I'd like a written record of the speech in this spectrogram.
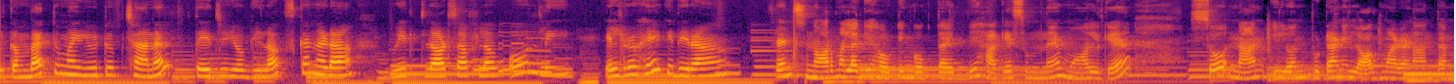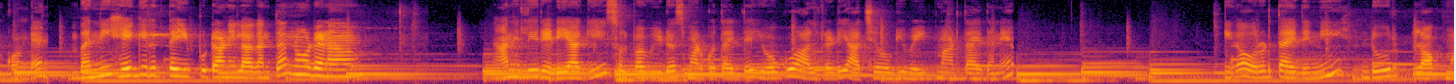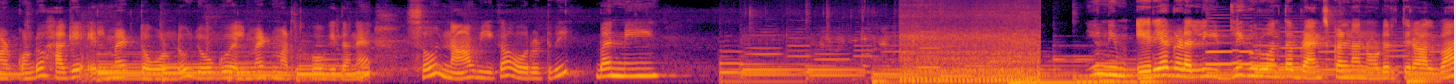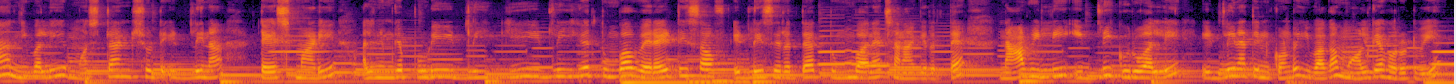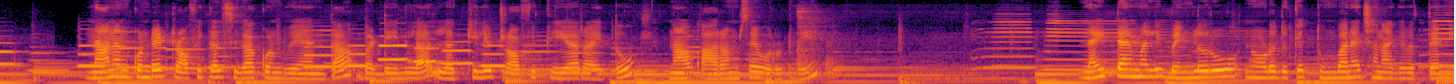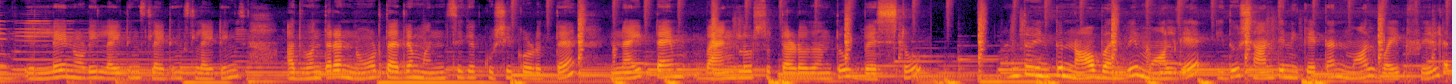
Welcome back to my YouTube channel Teju Yogi vlogs Kannada with lots of love only ಎಲ್ಲರೂ ಹೇಗಿದ್ದೀರಾ? Friends ನಾರ್ಮಲಾಗಿ outing ಹೋಗ್ತಾ ಇದ್ವಿ, ಹಾಗೆ ಸುಮ್ಮನೆ ಮಾಲ್ಗೆ ಸೊ ನಾನು ಇಲ್ಲೊಂದು ಪುಟಾಣಿ ಲಾಗ್ ಮಾಡೋಣ ಅಂತ ಅಂದ್ಕೊಂಡೆ ಬನ್ನಿ, ಹೇಗಿರುತ್ತೆ ಈ ಪುಟಾಣಿ ಲಾಗ್ ಅಂತ ನೋಡೋಣ. ನಾನಿಲ್ಲಿ ರೆಡಿಯಾಗಿ ಸ್ವಲ್ಪ ವೀಡಿಯೋಸ್ ಮಾಡ್ಕೋತಾ ಇದ್ದೆ. ಯೋಗು ಆಲ್ರೆಡಿ ಆಚೆ ಹೋಗಿ ವೆಯ್ಟ್ ಮಾಡ್ತಾ ಇದ್ದಾನೆ. ಈಗ ಹೊರಡ್ತಾ ಇದ್ದೀನಿ. ಡೋರ್ ಲಾಕ್ ಮಾಡಿಕೊಂಡು ಹಾಗೆ ಹೆಲ್ಮೆಟ್ ತೊಗೊಂಡು ಯೋಗು ಹೆಲ್ಮೆಟ್ ಮರ್ತು ಹೋಗಿದ್ದಾನೆ. ಸೊ ನಾವೀಗ ಹೊರಟ್ವಿ. ಬನ್ನಿ. ನೀವು ನಿಮ್ಮ ಏರಿಯಾಗಳಲ್ಲಿ ಇಡ್ಲಿ ಗುರು ಅಂತ ಬ್ರ್ಯಾಂಚ್ಗಳನ್ನ ನೋಡಿರ್ತೀರ ಅಲ್ವಾ? ನೀವಲ್ಲಿ ಮಸ್ಟ್ ಆ್ಯಂಡ್ ಶುಡ್ ಇಡ್ಲಿನ ಟೇಸ್ಟ್ ಮಾಡಿ, ಅಲ್ಲಿ ನಿಮಗೆ ಪುಡಿ ಇಡ್ಲಿ ಈ ಇಡ್ಲಿಗೆ ತುಂಬ ವೆರೈಟೀಸ್ ಆಫ್ ಇಡ್ಲೀಸ್ ಇರುತ್ತೆ, ಅದು ತುಂಬಾ ಚೆನ್ನಾಗಿರುತ್ತೆ. ನಾವಿಲ್ಲಿ ಇಡ್ಲಿ ಗುರು ಅಲ್ಲಿ ಇಡ್ಲಿನ ತಿನ್ಕೊಂಡು ಇವಾಗ ಮಾಲ್ಗೆ ಹೊರಟ್ವಿ. ನಾನು ಅಂದ್ಕೊಂಡೆ ಟ್ರಾಫಿಕಲ್ಲಿ ಸಿಗಾಕೊಂಡ್ವಿ ಅಂತ ಬಟ್ ಇಲ್ಲ ಲಕ್ಕಿಲಿ ಟ್ರಾಫಿಕ್ ಕ್ಲಿಯರ್ ಆಯಿತು. ನಾವು ಆರಾಮ್ಸೆ ಹೊರಟ್ವಿ. ನೈಟ್ ಟೈಮಲ್ಲಿ ಬೆಂಗಳೂರು ನೋಡೋದಕ್ಕೆ ತುಂಬಾ ಚೆನ್ನಾಗಿರುತ್ತೆ. ನೀವು ಎಲ್ಲೇ ನೋಡಿ ಲೈಟಿಂಗ್ಸ್ ಲೈಟಿಂಗ್ಸ್ ಲೈಟಿಂಗ್ಸ್ ಅದು ಒಂಥರ ನೋಡ್ತಾ ಇದ್ರೆ ಮನಸ್ಸಿಗೆ ಖುಷಿ ಕೊಡುತ್ತೆ. ನೈಟ್ ಟೈಮ್ ಬ್ಯಾಂಗ್ಳೂರು ಸುತ್ತಾಡೋದಂತೂ ಬೆಸ್ಟು ಅಂತೂ ಇಂತೂ ನಾವು ಬಂದ್ವಿ ಮಾಲ್ಗೆ ಇದು Shantiniketan mall Whitefield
